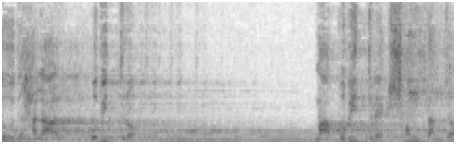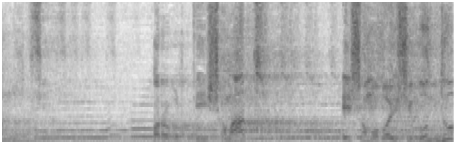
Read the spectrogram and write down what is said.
দুধ হালাল, পবিত্র। মা পবিত্র এক সন্তান জন্ম দিয়েছিল পরবর্তী সমাজ, এই সমবয়সী বন্ধু,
